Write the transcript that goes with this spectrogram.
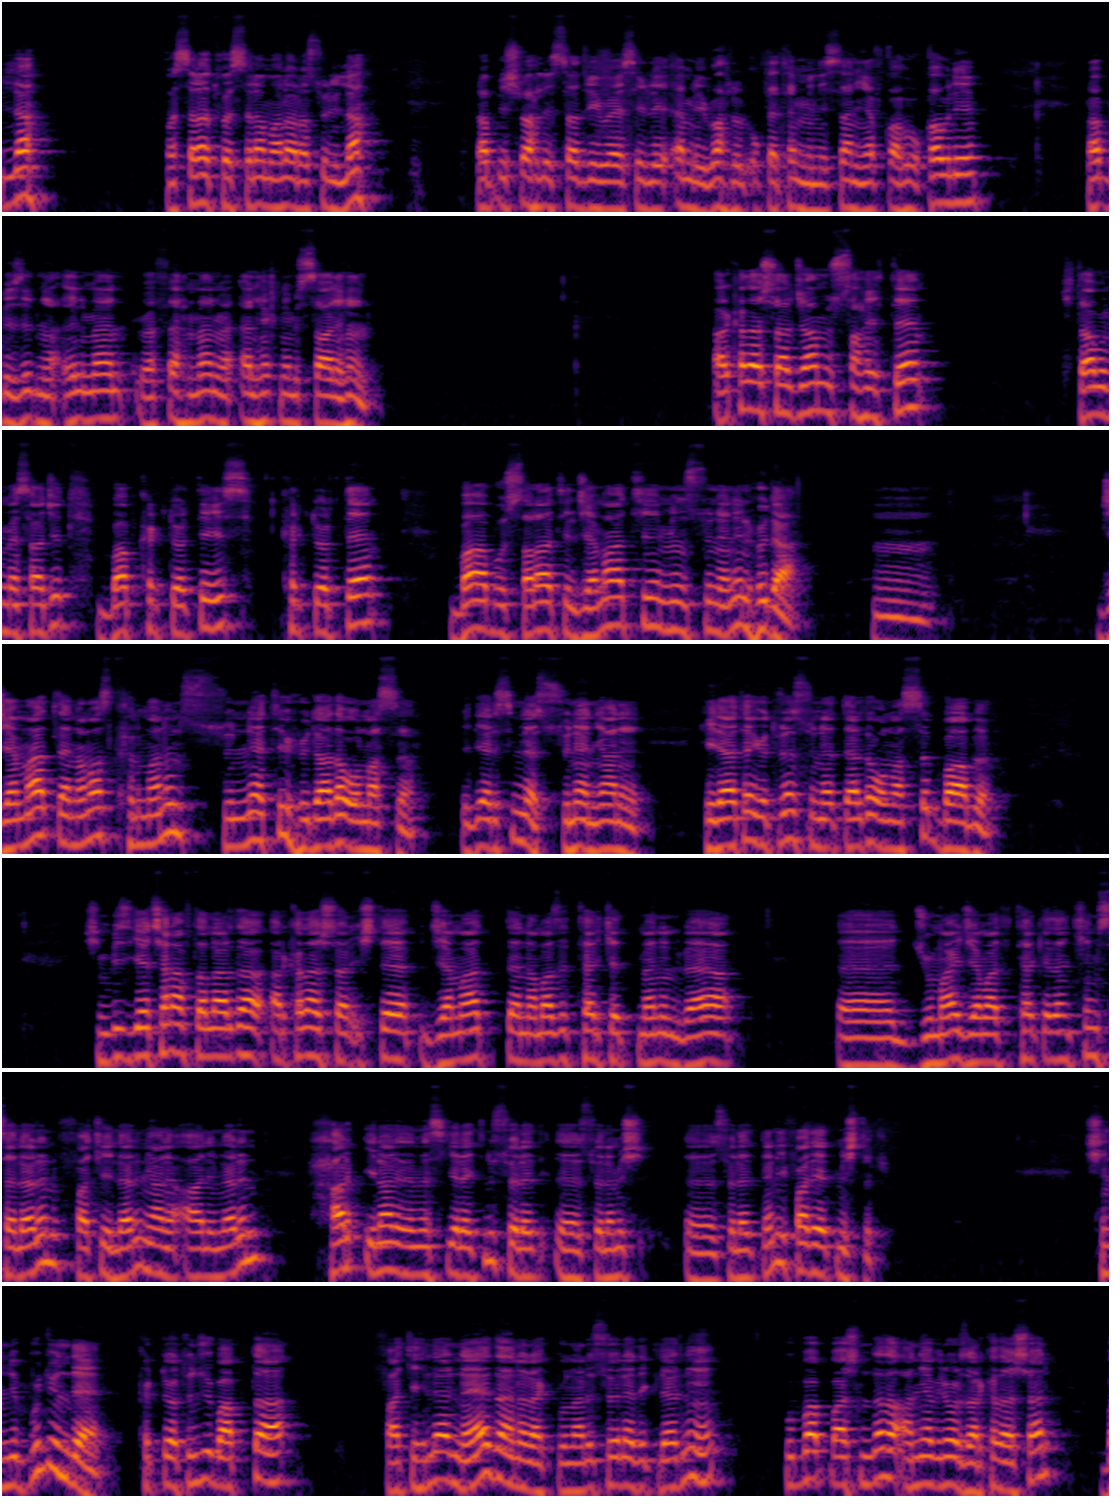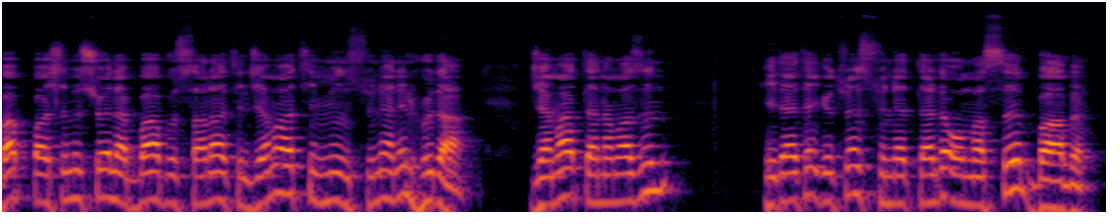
Elhamdülillah. Ve salatu ve selamu ala Resulillah. Rabbi şrah li sadri ve yesir li emri ve ahlul ukdeten min lisani yefkahu kavli. Rabbi zidni ilmen ve fehmen ve elhikni bis salihin. Arkadaşlar Camus Sahih'te Kitabul Mesacit Bab 44'teyiz. 44'te Babu Salatil Cemaati min Sünenil Huda. Hmm cemaatle namaz kılmanın sünneti hüdada olması. Bir diğer isimle sünen yani hidayete götüren sünnetlerde olması babı. Şimdi biz geçen haftalarda arkadaşlar işte cemaatle namazı terk etmenin veya e, cumayı cemaati terk eden kimselerin, fakihlerin yani alimlerin harp ilan edilmesi gerektiğini söyle, e, söylemiş e, söylediklerini ifade etmiştik. Şimdi bugün de 44. bapta fakihler neye dayanarak bunları söylediklerini bu bab başında da anlayabiliyoruz arkadaşlar. Bab başlığımız şöyle. Babu salatil cemaati min sünenil huda. Cemaatle namazın hidayete götüren sünnetlerde olması babı.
